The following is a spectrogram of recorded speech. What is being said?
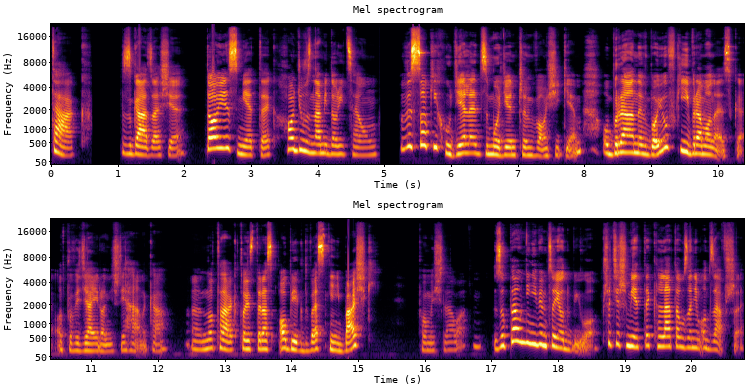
Tak, zgadza się. To jest Mietek, chodził z nami do liceum. Wysoki chudzielec z młodzieńczym wąsikiem, ubrany w bojówki i w ramoneskę, odpowiedziała ironicznie Hanka. No tak, to jest teraz obiekt westchnień Baśki, pomyślała. Zupełnie nie wiem, co jej odbiło. Przecież Mietek latał za nim od zawsze,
